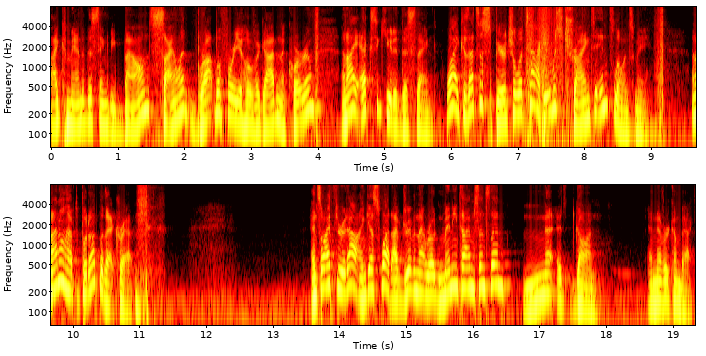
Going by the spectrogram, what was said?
I commanded this thing to be bound, silent, brought before Jehovah God in the courtroom, and I executed this thing. Why? Because that's a spiritual attack. It was trying to influence me. And I don't have to put up with that crap. and so I threw it out. And guess what? I've driven that road many times since then. It's gone and never come back.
